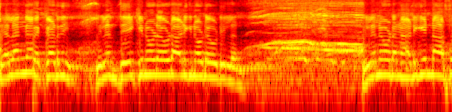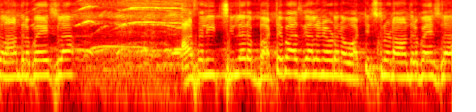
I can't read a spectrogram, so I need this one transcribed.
తెలంగాణ ఎక్కడిది? వీళ్ళని దేకినోడెవడు అడిగినోడెవడు వీళ్ళని? వీళ్ళని ఎవడని అడిగిండా అసలు ఆంధ్రప్రదేశ్లో? అసలు ఈ చిల్లర బట్టె బాసగాలను ఎవడన్నా పట్టించుకున్నాడు ఆంధ్రప్రదేశ్లో?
